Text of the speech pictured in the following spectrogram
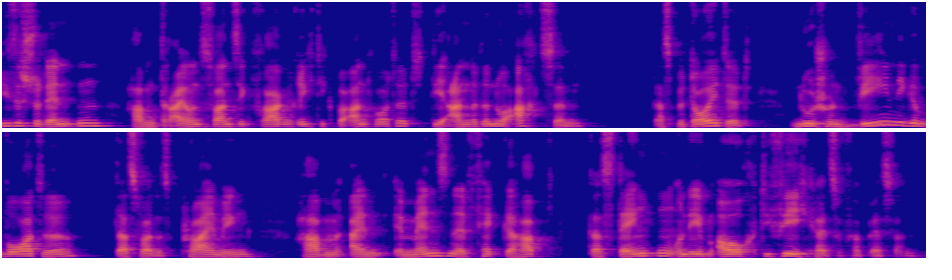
Diese Studenten haben 23 Fragen richtig beantwortet, die anderen nur 18. Das bedeutet, nur schon wenige Worte, das war das Priming, haben einen immensen Effekt gehabt, das Denken und eben auch die Fähigkeit zu verbessern.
